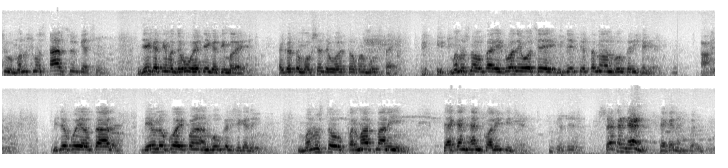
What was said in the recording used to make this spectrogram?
શું? મનુષ્યનો સાર શું કે છે? જે ગતિમાં જવું હોય તે ગતિ મળે અગર તો મોક્ષ જવું હોય તો પણ મોક્ષ થાય. મનુષ્યનો અવતાર એકલો જ એવો છે જે ચેતનનો અનુભવ કરી શકે. બીજો કોઈ અવતાર દેવ લોકો પણ અનુભવ કરી શકે નહીં. મનુષ્ય તો પરમાત્માની સેકન્ડ હેન્ડ ક્વોલિટી છે. Second hand second hand quality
